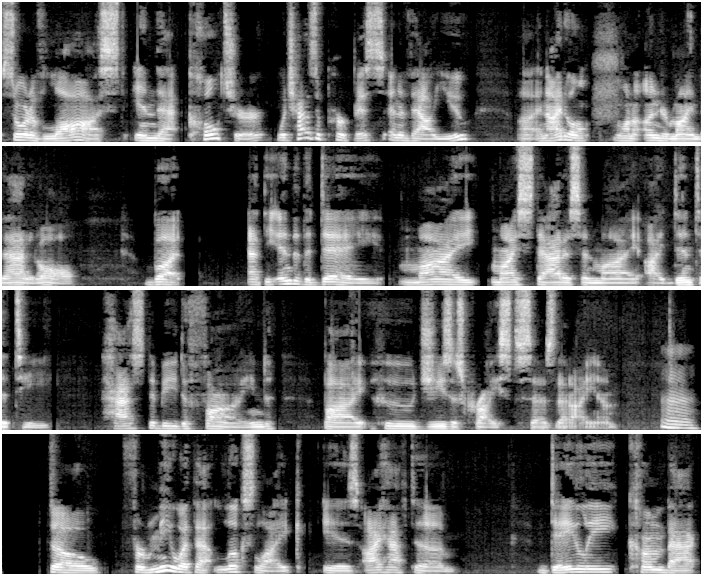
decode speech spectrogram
sort of lost in that culture, which has a purpose and a value. Uh, and I don't want to undermine that at all. But at the end of the day, my my status and my identity has to be defined by who Jesus Christ says that I am. Mm. So for me, what that looks like is I have to daily come back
